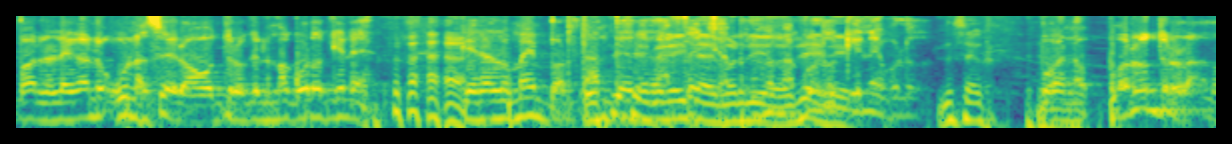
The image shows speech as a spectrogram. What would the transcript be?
Bueno, le ganó 1 a 0 a otro que no me acuerdo quién es, que era lo más importante de la fecha, pero no me acuerdo quién es, boludo. No se acu- Bueno, por otro lado,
